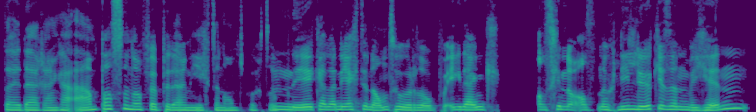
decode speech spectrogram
dat je daaraan gaat aanpassen of heb je daar niet echt een antwoord op? Nee, ik heb daar niet echt een antwoord op. Ik denk, als, je, no- als het nog niet leuk is in het begin,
